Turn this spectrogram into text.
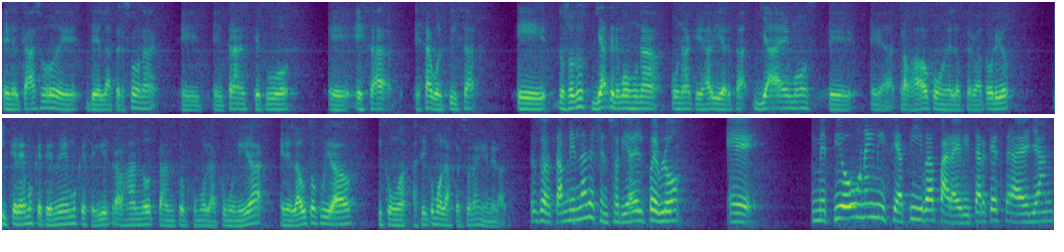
en el caso de, de la persona eh, trans que tuvo eh, esa, esa golpiza. Eh, nosotros ya tenemos una, una queja abierta, ya hemos trabajado con el observatorio y creemos que tenemos que seguir trabajando tanto como la comunidad en el autocuidado y como, así como las personas en general. También la Defensoría del Pueblo metió una iniciativa para evitar que se hayan,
